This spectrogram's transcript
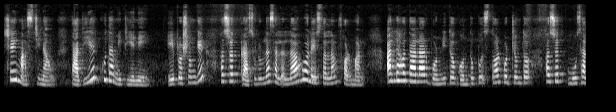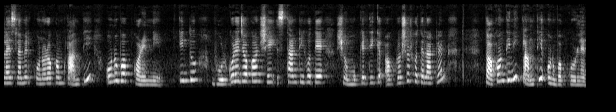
সেই মাছটি নাও। তা দিয়ে ক্ষুধা মিটিয়ে নেই। এই প্রসঙ্গে হজরত রাসুলুল্লাহ সাল্লাহ আলাইসাল্লাম ফরমান, আল্লাহ তালার বর্ণিত গন্তব্যস্থল পর্যন্ত হজরত মুসা ইসলামের কোনো রকম ক্লান্তি অনুভব করেননি। কিন্তু ভুল করে যখন সেই স্থানটি হতে সম্মুখের দিকে অগ্রসর হতে লাগলেন, তখন তিনি ক্লান্তি অনুভব করলেন।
